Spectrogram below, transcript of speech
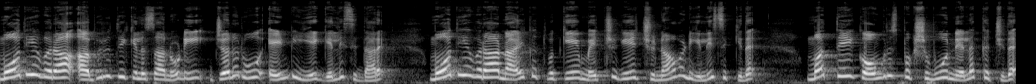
ಮೋದಿಯವರ ಅಭಿವೃದ್ಧಿ ಕೆಲಸ ನೋಡಿ ಜನರು ಎನ್ಡಿಎ ಗೆಲ್ಲಿಸಿದ್ದಾರೆ. ಮೋದಿಯವರ ನಾಯಕತ್ವಕ್ಕೆ ಮೆಚ್ಚುಗೆ ಚುನಾವಣೆಯಲ್ಲಿ ಸಿಕ್ಕಿದೆ. ಮತ್ತೆ ಕಾಂಗ್ರೆಸ್ ಪಕ್ಷವು ನೆಲಕಚ್ಚಿದೆ.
